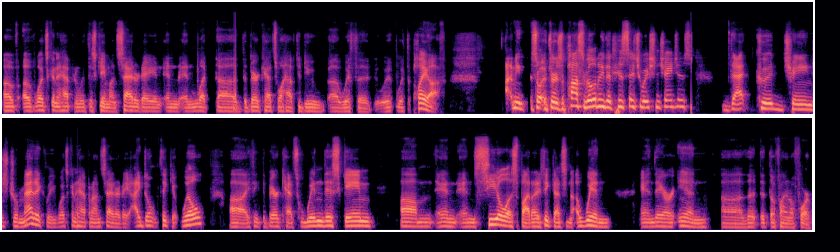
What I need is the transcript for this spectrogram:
of of what's going to happen with this game on saturday and and and what uh, the bearcats will have to do uh, with the with, with the playoff I mean, so if there's a possibility that his situation changes, that could change dramatically what's going to happen on Saturday. I don't think it will. Uh, I think the Bearcats win this game um, and and seal a spot. I think that's a win, and they are in uh, the, the, the Final Four.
